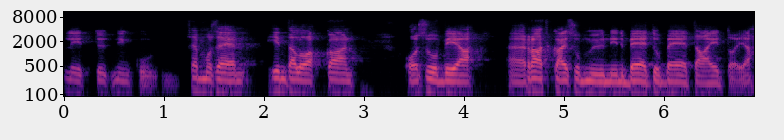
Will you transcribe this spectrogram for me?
liitty niin kuin semmoiseen hintaluokkaan osuvia ratkaisumyynnin B2B-taitoja,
